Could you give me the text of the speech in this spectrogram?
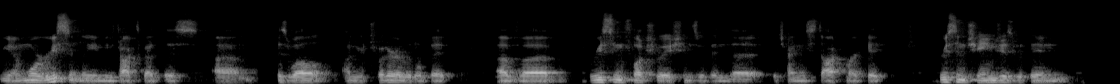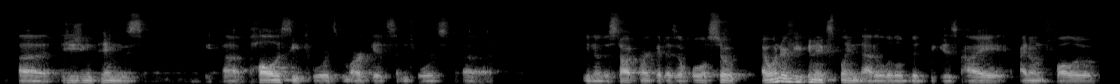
you know, more recently, and you talked about this um, as well on your Twitter a little bit of uh, recent fluctuations within the, the Chinese stock market, recent changes within uh, Xi Jinping's uh, policy towards markets and towards uh, you know the stock market as a whole. So I wonder if you can explain that a little bit because I I don't follow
